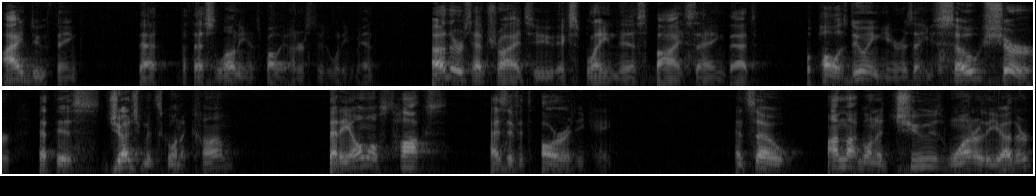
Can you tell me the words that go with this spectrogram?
I do think that the Thessalonians probably understood what he meant. Others have tried to explain this by saying that what Paul is doing here is that he's so sure that this judgment's going to come that he almost talks as if it's already came. And so I'm not going to choose one or the other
